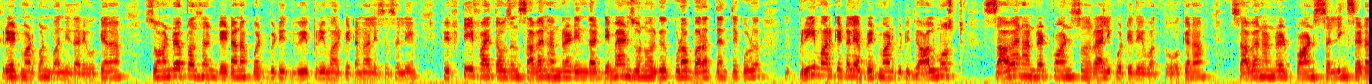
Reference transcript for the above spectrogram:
ಕ್ರಿಯೇಟ್ ಮಾಡ್ಕೊಂಡು ಬಂದಿದ್ದಾರೆ ಓಕೆನಾ ಸೊ ಹಂಡ್ರೆಡ್ ಪರ್ಸೆಂಟ್ ಡೇಟಾನ ಕೊಟ್ಬಿಟ್ಟಿದ್ವಿ ಪ್ರೀ ಮಾರ್ಕೆಟ್ ಅನಾಲಿಸಿಸ್ ಅಲ್ಲಿ. Fifty five thousand seven hundred ಇಂದ ಡಿಮ್ಯಾಂಡ್ ಝೋನ್ ವರೆಗೂ ಕೂಡ ಬರುತ್ತೆ ಅಂತ ಕೂಡ ಪ್ರೀ ಮಾರ್ಕೆಟ್ ಅಲ್ಲಿ ಅಪ್ಡೇಟ್ ಮಾಡಿಬಿಟ್ಟಿದ್ವಿ. Almost seven hundred points rally ಕೊಟ್ಟಿದೆ ಇವತ್ತು ಓಕೆನಾ seven hundred points selling side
